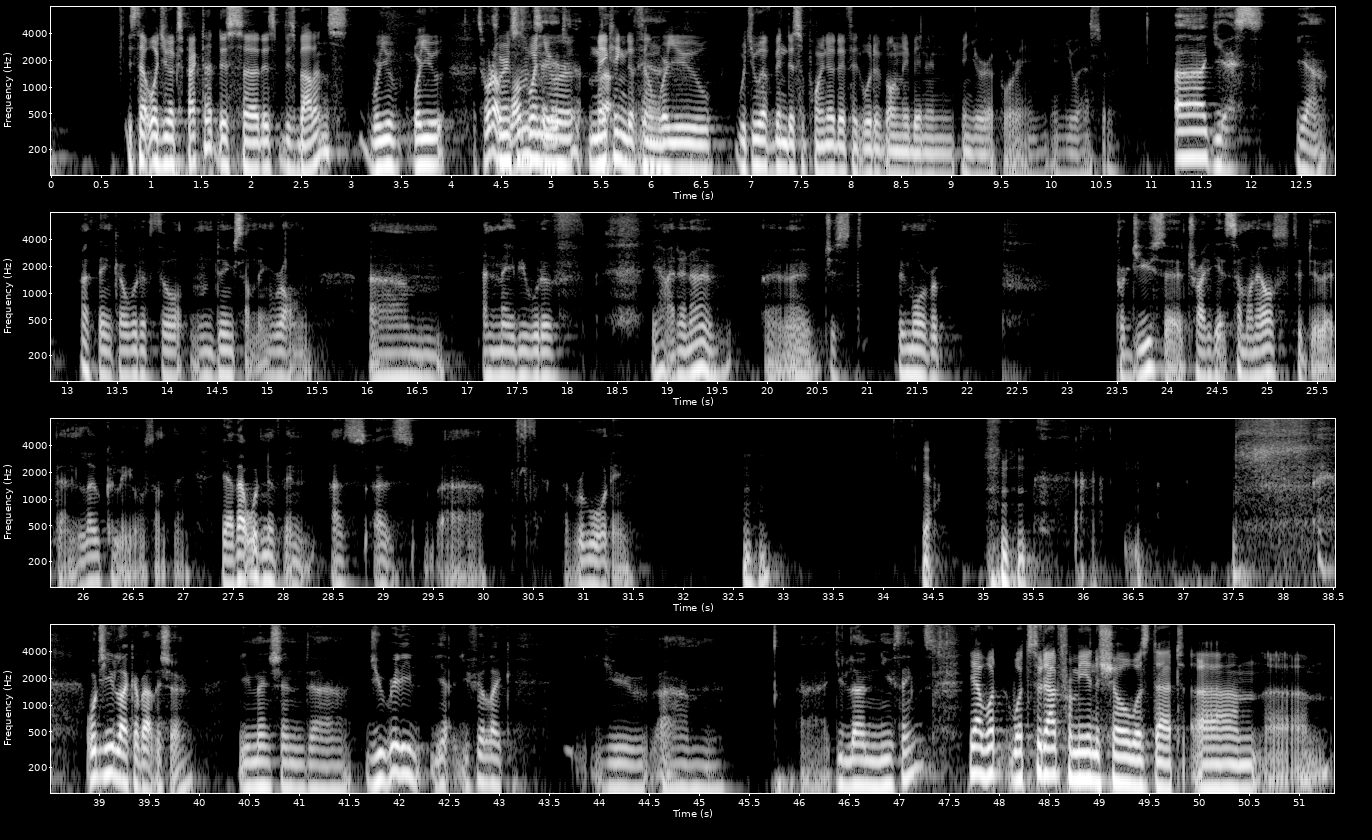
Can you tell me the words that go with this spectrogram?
Is that what you expected? This uh, this this balance? Were you were you? It's what for I instance, when you were wanted, making the film, yeah. were you would you have been disappointed if it would have only been in, in Europe or in in US or? Uh, yes, yeah. I think I would have thought I'm doing something wrong, um, and maybe would have, yeah. I don't know. I don't know. Just been more of a producer, try to get someone else to do it then locally or something. Yeah, that wouldn't have been as as uh, rewarding. hmm Yeah. What do you like about the show? You mentioned uh, you really yeah you feel like you um, uh, you learn new things. Yeah, what what stood out for me in the show was that um, um,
